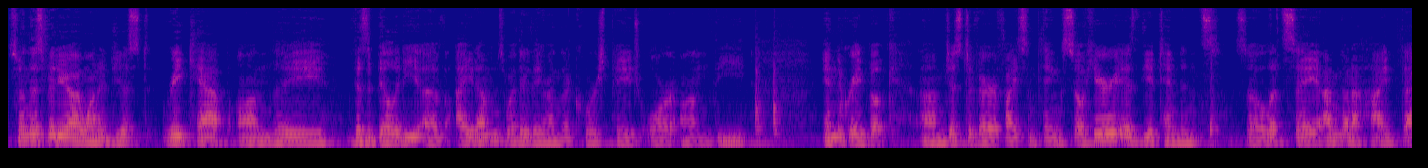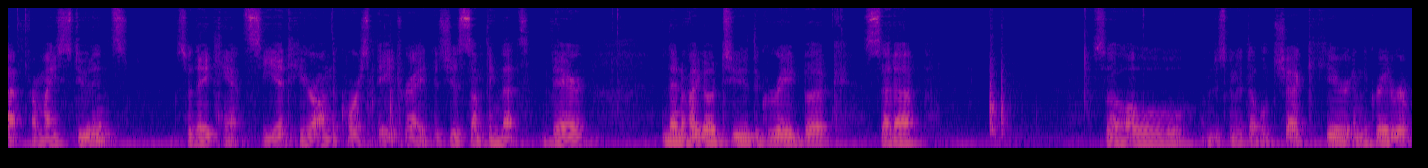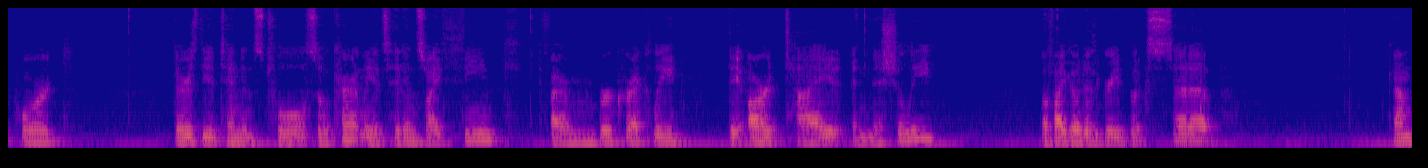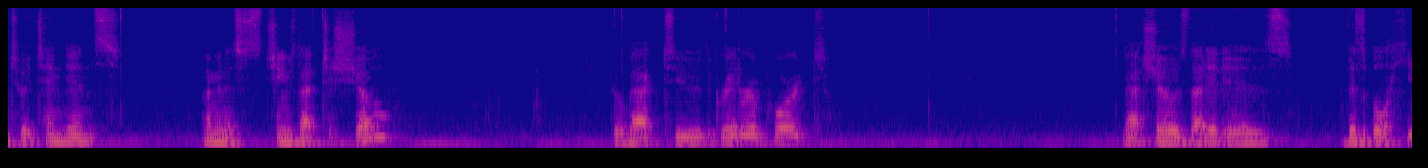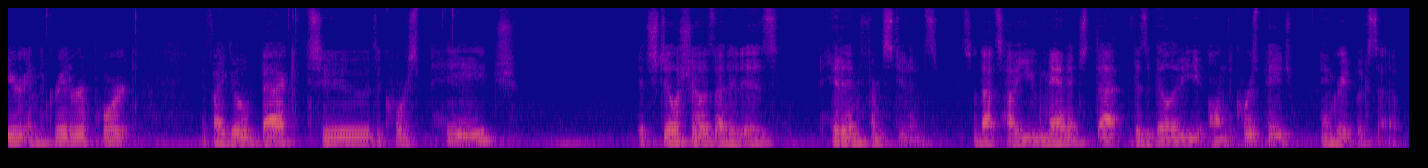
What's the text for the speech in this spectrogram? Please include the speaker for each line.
Speaker 1: So in this video, I want to just recap on the visibility of items, whether they are on the course page or on the in the gradebook, um, just to verify some things. So here is the attendance. So let's say I'm going to hide that from my students so they can't see it here on the course page, right? It's just something that's there. And then if I go to the gradebook setup, so I'm just going to double check here in the grader report. There's the attendance tool. So currently it's hidden. So I think, if I remember correctly, they are tied initially. If I go to the gradebook setup, come to attendance, and I'm going to change that to show. Go back to the grader report. That shows that it is visible here in the grader report. If I go back to the course page, it still shows that it is hidden from students. So that's how you manage that visibility on the course page and gradebook setup.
